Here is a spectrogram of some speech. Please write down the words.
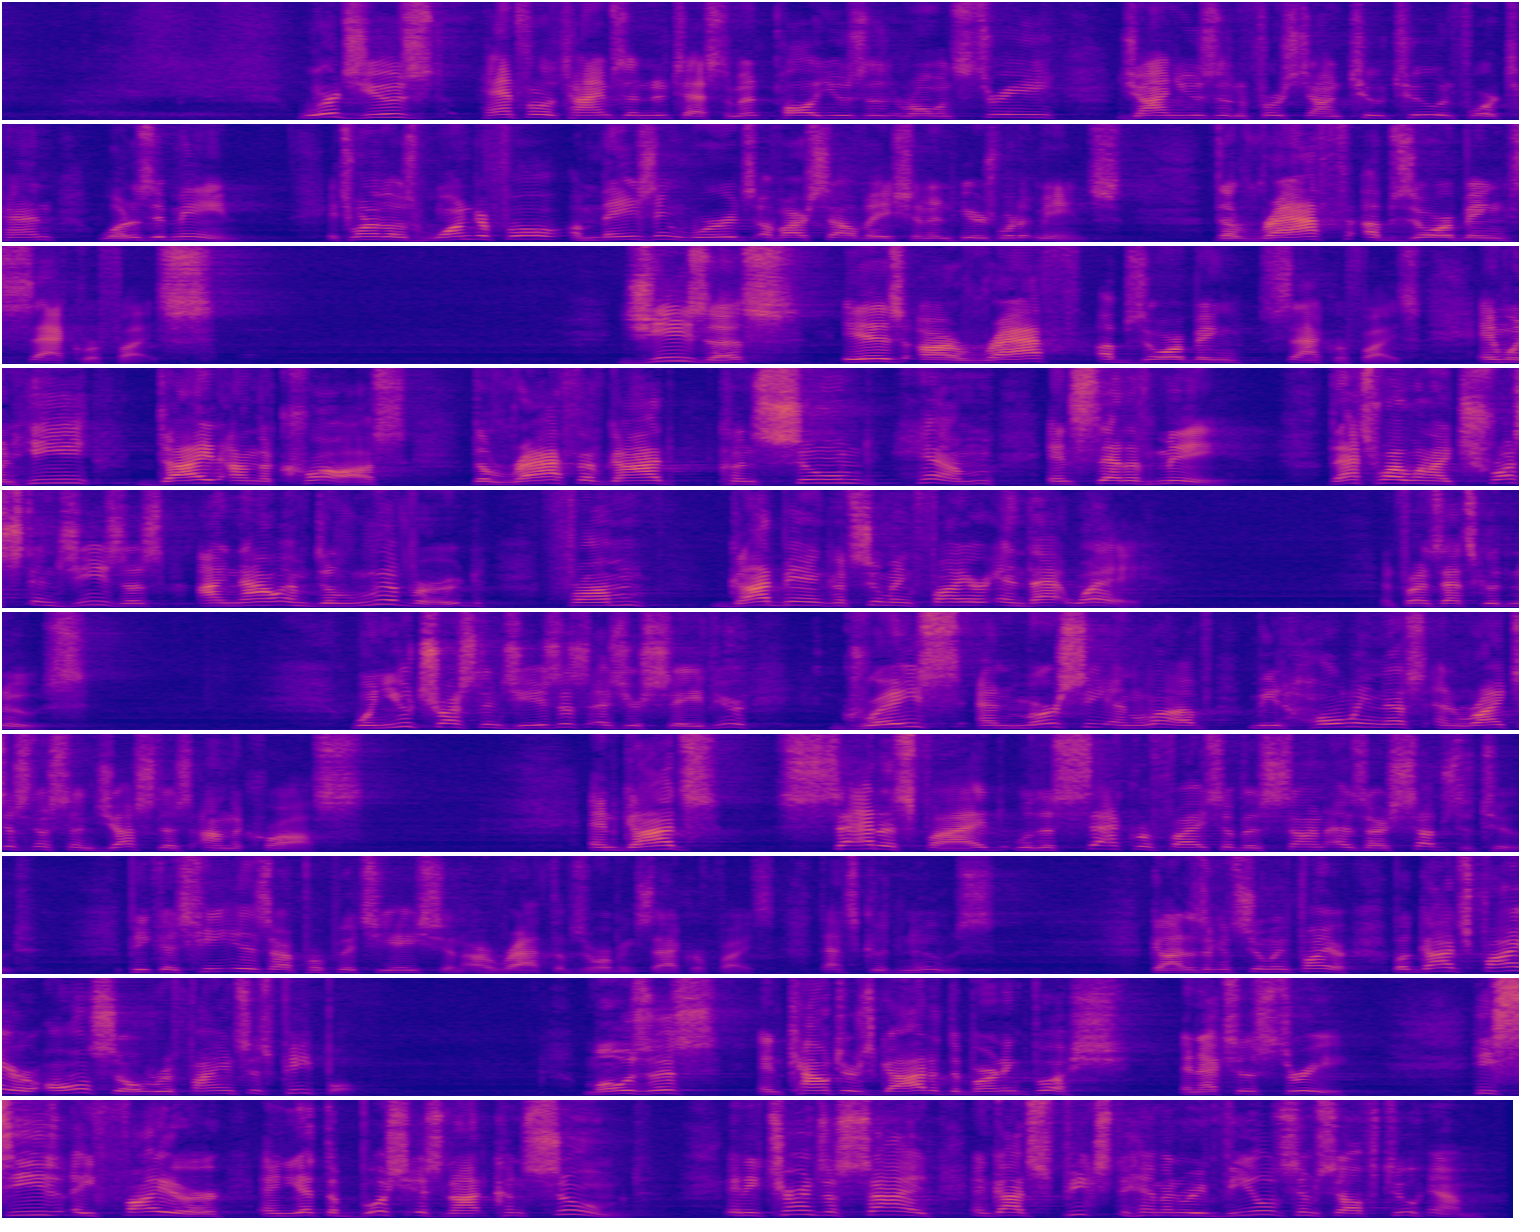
propitiation. Words used handful of times in the New Testament. Paul uses it in Romans 3. John uses it in 1 John 2 2 and 410. What does it mean? It's one of those wonderful, amazing words of our salvation, and here's what it means the wrath absorbing sacrifice. Jesus is our wrath absorbing sacrifice. And when he died on the cross, the wrath of God consumed him instead of me. That's why when I trust in Jesus, I now am delivered from God being consuming fire in that way. And friends, that's good news. When you trust in Jesus as your Savior, grace and mercy and love meet holiness and righteousness and justice on the cross. And God's satisfied with the sacrifice of his son as our substitute because he is our propitiation, our wrath absorbing sacrifice. That's good news. God is a consuming fire. But God's fire also refines his people. Moses encounters God at the burning bush in Exodus 3. He sees a fire, and yet the bush is not consumed. And he turns aside, and God speaks to him and reveals himself to him.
